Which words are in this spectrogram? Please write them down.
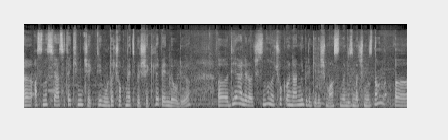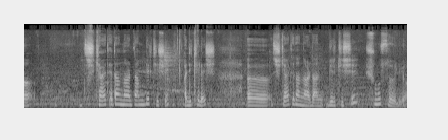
Ee, Aslında siyasete kimin çektiği burada çok net bir şekilde belli oluyor. Ee, Diğerleri açısından da çok önemli bir gelişme aslında bizim açımızdan. Şikayet edenlerden bir kişi, Ali Keleş, e, şikayet edenlerden bir kişi şunu söylüyor.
